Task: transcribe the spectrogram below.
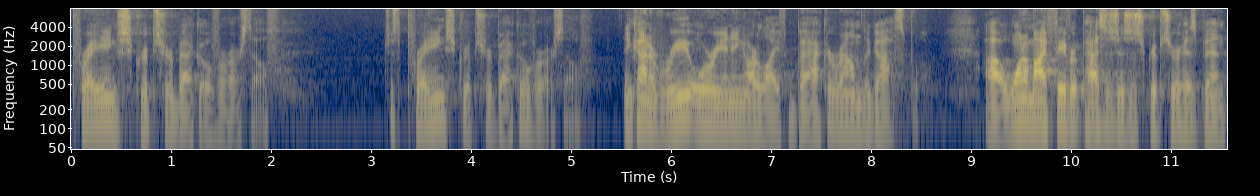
praying scripture back over ourselves. Just praying scripture back over ourselves and kind of reorienting our life back around the gospel. Uh, one of my favorite passages of scripture has been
